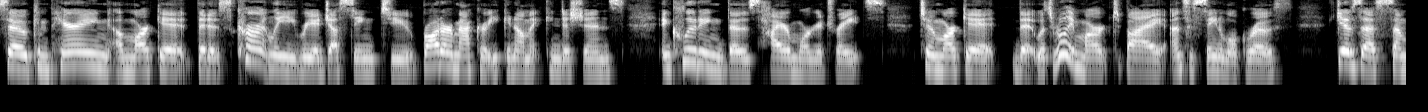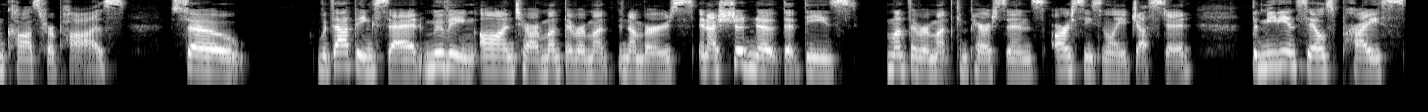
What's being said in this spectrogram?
So, comparing a market that is currently readjusting to broader macroeconomic conditions, including those higher mortgage rates, to a market that was really marked by unsustainable growth, gives us some cause for pause. So, with that being said, moving on to our month over month numbers, and I should note that these month over month comparisons are seasonally adjusted the median sales price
